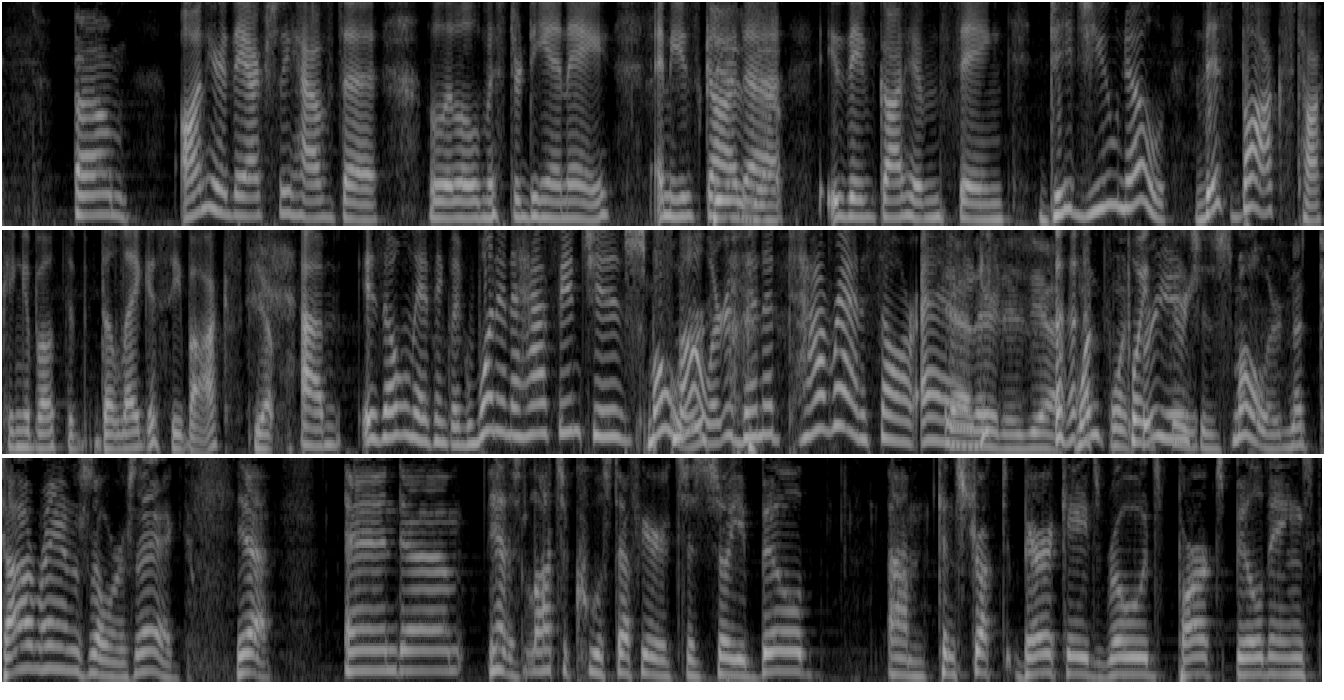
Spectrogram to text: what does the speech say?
On here they actually have the little Mr. DNA and he's got is, uh yeah. they've got him saying, "Did you know this box talking about the the legacy box Yep. um is only I think like one and a half inches Smaller. smaller, than a tyrannosaur egg." Yeah, there it is. Yeah, one point three inches smaller than a Tyrannosaurus egg. Yeah, and um, yeah, there's lots of cool stuff here. It says so you build, um, construct barricades, roads, parks, buildings,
